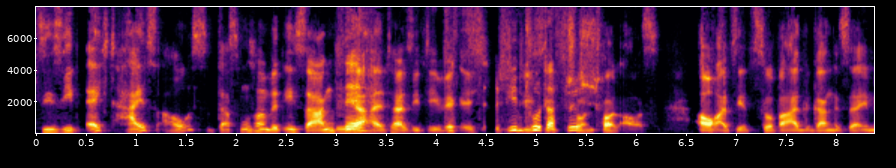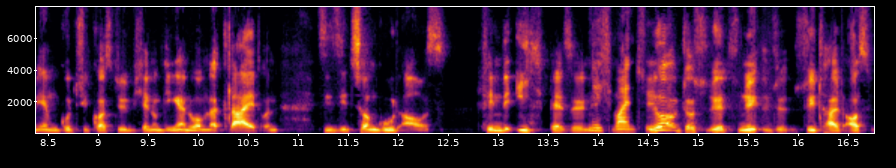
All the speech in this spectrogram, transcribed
sie sieht echt heiß aus. Das muss man wirklich sagen. Für nee. ihr Alter sieht die wirklich. Wie ein toter Fisch. schon toll aus auch als sie jetzt zur Wahl gegangen ist, in ihrem Gucci-Kostümchen und ging ja nur um das Kleid und sie sieht schon gut aus, finde ich persönlich. Nicht mein Typ. Ja, das jetzt nee, sieht halt aus,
